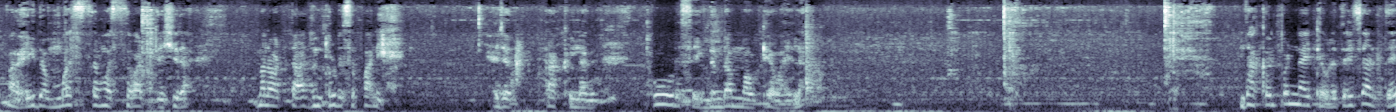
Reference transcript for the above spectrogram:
मला एकदम मस्त मस्त वाटते शिरा. मला वाटतं अजून थोडंसं पाणी. ह्याच्यात टाकायला लागेल. थोडंसं एकदम दमाव ठेवायला. झाकण पण नाही ठेवलं तरी चालतंय.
